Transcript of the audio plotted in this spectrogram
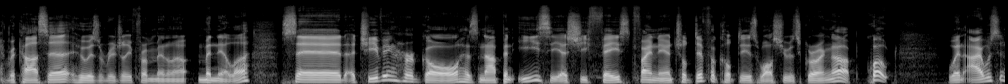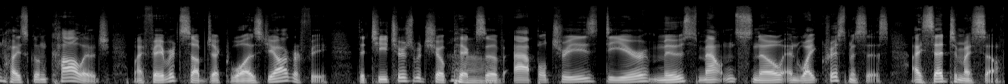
Ricasa, who is originally from Manila, said achieving her goal has not been easy as she faced financial difficulties while she was growing up. Quote, when I was in high school and college, my favorite subject was geography. The teachers would show pics of apple trees, deer, moose, mountains, snow, and white Christmases. I said to myself,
